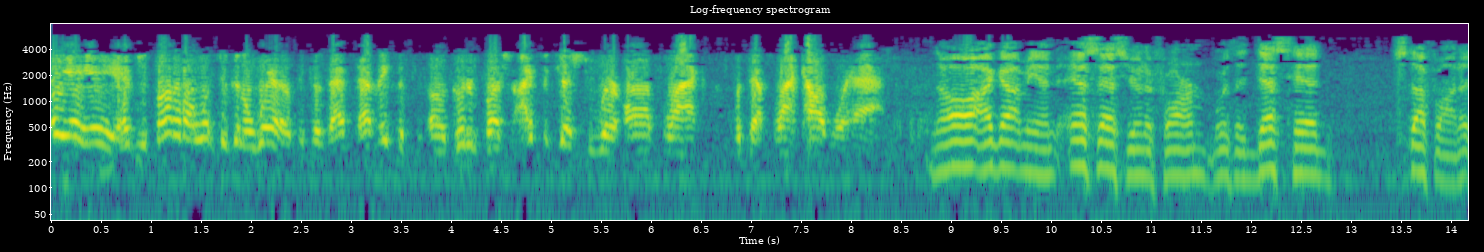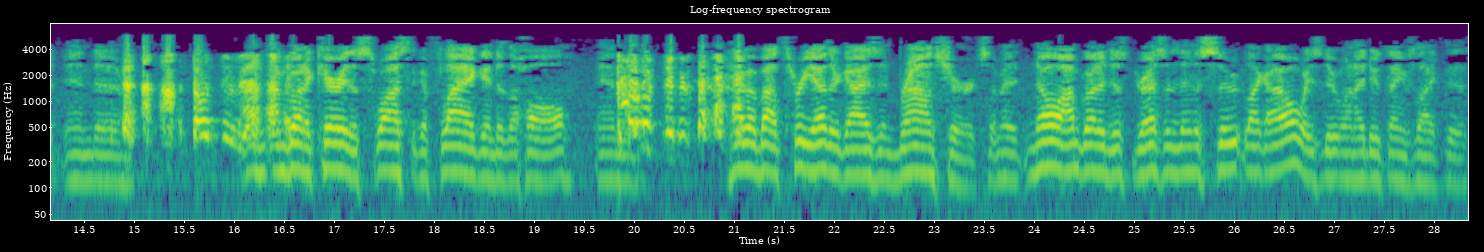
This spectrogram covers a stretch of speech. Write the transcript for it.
Hey, hey, hey! Have you thought about what you're going to wear? Because that that makes a, a good impression. I suggest you wear all black with that black cowboy hat. No, I got me an SS uniform with a death's head stuff on it, and uh, don't do that. I'm, I'm going to carry the swastika flag into the hall and have about three other guys in brown shirts. I mean, no, I'm going to just dress it in a suit like I always do when I do things like this.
